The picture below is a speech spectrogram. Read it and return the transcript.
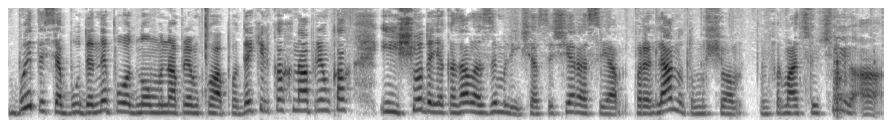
Битися буде не по одному напрямку, а по декількох напрямках. І щодо, я казала, землі. Зараз ще раз я перегляну, тому що інформацію чую. а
